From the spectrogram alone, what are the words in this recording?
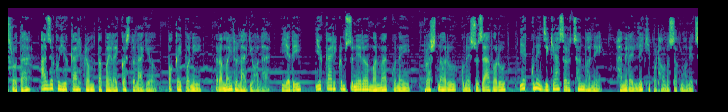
श्रोता आजको यो कार्यक्रम तपाईँलाई कस्तो लाग्यो? पक्कै पनि रमाइलो लाग्यो होला। यदि यो कार्यक्रम सुनेर मनमा कुनै प्रश्नहरू कुनै सुझावहरू या कुनै जिज्ञासहरू छन् भने हामीलाई लेखी पठाउन सक्नुहुनेछ।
